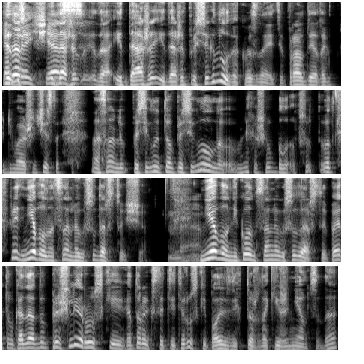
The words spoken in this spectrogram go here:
который сейчас... И даже, да, и даже, и даже присягнул, как вы знаете. Правда, я так понимаю, что чисто... На самом деле, присягнуть-то он присягнул, но мне кажется, было абсолютно... Вот, видите, не было национального государства еще. Да. Не было никакого национального государства. И поэтому, когда ну, пришли русские, которые, кстати, эти русские, половина из них тоже такие же немцы, да,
